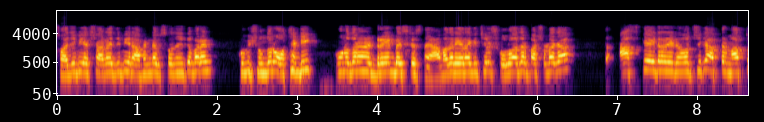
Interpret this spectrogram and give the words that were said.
ছয় জিবি একশো আঠাশ জিবি রাফ এন্ড টাইপস করে নিতে পারেন। খুবই সুন্দর অথেন্টিক কোনো ধরনের ড্রেন বা স্ট্রেস নাই। আমাদের এর আগে ছিল ষোলো হাজার পাঁচশো টাকা। আজকে এটা রেট হচ্ছে কি আপনার মাত্র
